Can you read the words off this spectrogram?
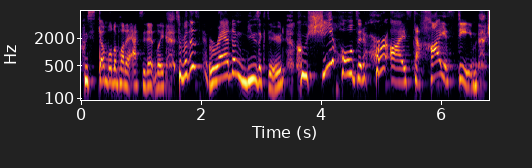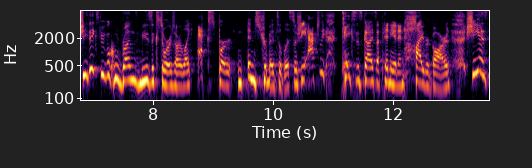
who stumbled upon it accidentally. So for this random music dude who she holds in her eyes to high esteem, she thinks people who runs music stores are like expert instrumentalists. So she actually takes this guy's opinion in high regard. She is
